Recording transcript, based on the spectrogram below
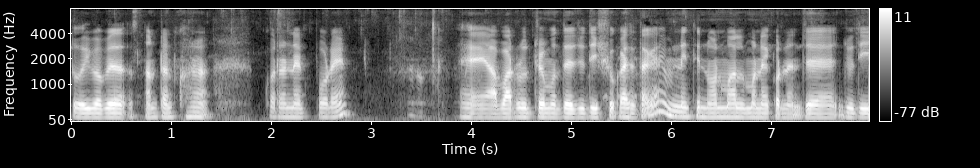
তো এইভাবে স্নান টান করা করানোর পরে হ্যাঁ আবার রৌদ্রের মধ্যে যদি শুকাইতে থাকে এমনিতে নর্মাল মনে করেন যে যদি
